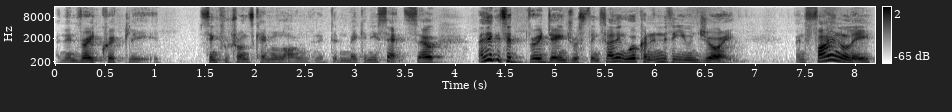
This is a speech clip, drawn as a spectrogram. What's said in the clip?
And then very quickly, it, synchrotrons came along, and it didn't make any sense. So I think it's a very dangerous thing. So I think work on anything you enjoy. And finally,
